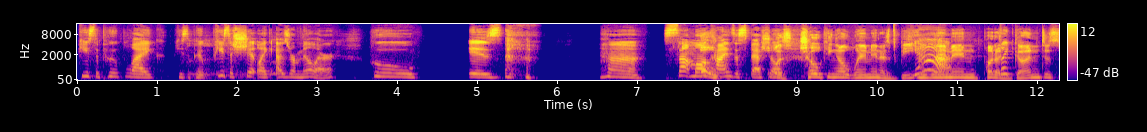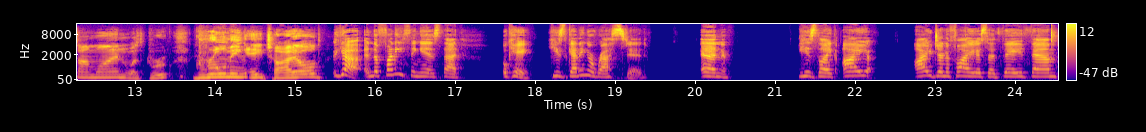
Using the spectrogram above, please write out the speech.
piece of poop like piece of poop, piece of shit like Ezra Miller, who is huh, something all Oh, kinds of special. was choking out women, has beaten Yeah. women, put a Like- gun to someone, was gro- grooming a child. Yeah, and the funny thing is that okay, he's getting arrested and he's like I identify as a they them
